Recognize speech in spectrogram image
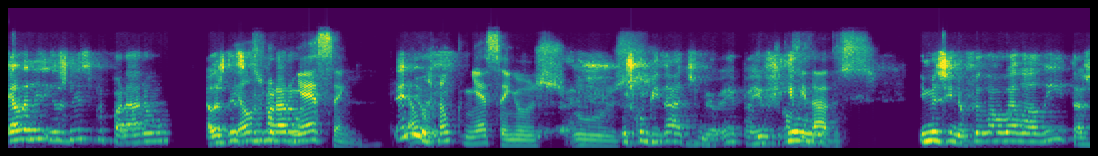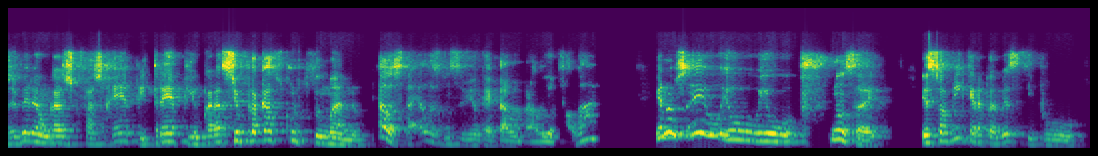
ela, eles nem se prepararam. Elas nem eles se prepararam. não conhecem. É, eles não conhecem os, os... os convidados, meu. Epá, eu, os convidados. Eu, imagina, foi lá o ela ali, estás a ver? É um gajo que faz rap e trap e o cara, se eu por acaso curto do mano, elas, elas não sabiam o que é que estavam para ali a falar. Eu não sei, eu, eu, eu não sei. Eu só vi que era para ver se tipo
